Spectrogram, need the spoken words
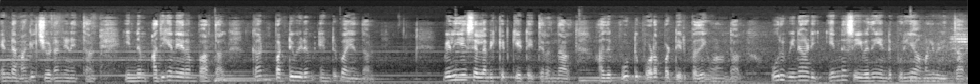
என்ற மகிழ்ச்சியுடன் நினைத்தாள். இன்னும் அதிக நேரம் பார்த்தால் கண் பட்டுவிடும் என்று பயந்தாள். வெளியே செல்ல விக்கெட் கேட்டை திறந்தாள். அது பூட்டு போடப்பட்டிருப்பதை உணர்ந்தாள். ஒரு வினாடி என்ன செய்வது என்று புரியாமல் விழித்தாள்.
